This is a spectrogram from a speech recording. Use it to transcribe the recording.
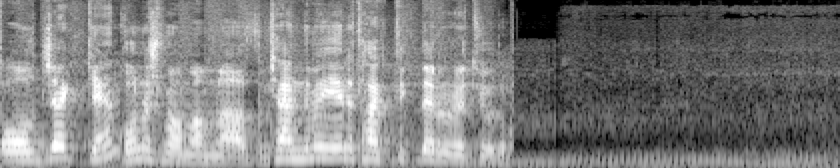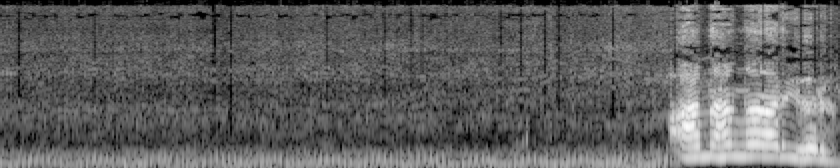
olacakken konuşmamam lazım. Kendime yeni taktikler üretiyorum. Ananı arıyorum.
